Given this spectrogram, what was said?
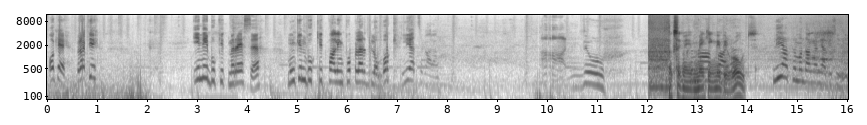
Oke, berarti ini Bukit Merese, mungkin bukit paling populer di Lombok. Lihat sekarang. Aduh, looks like maybe making maybe roads lihat pemandangannya di sini.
